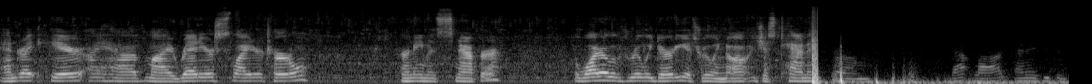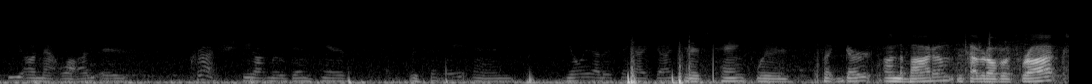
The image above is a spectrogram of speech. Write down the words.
And right here I have my red ear slider turtle. Her name is Snapper. The water looks really dirty, it's really not, it's just tannin from that log. And as you can see on that log is Crush. He got moved in here recently and the only other thing I've done to this tank was put dirt on the bottom and covered over with rocks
